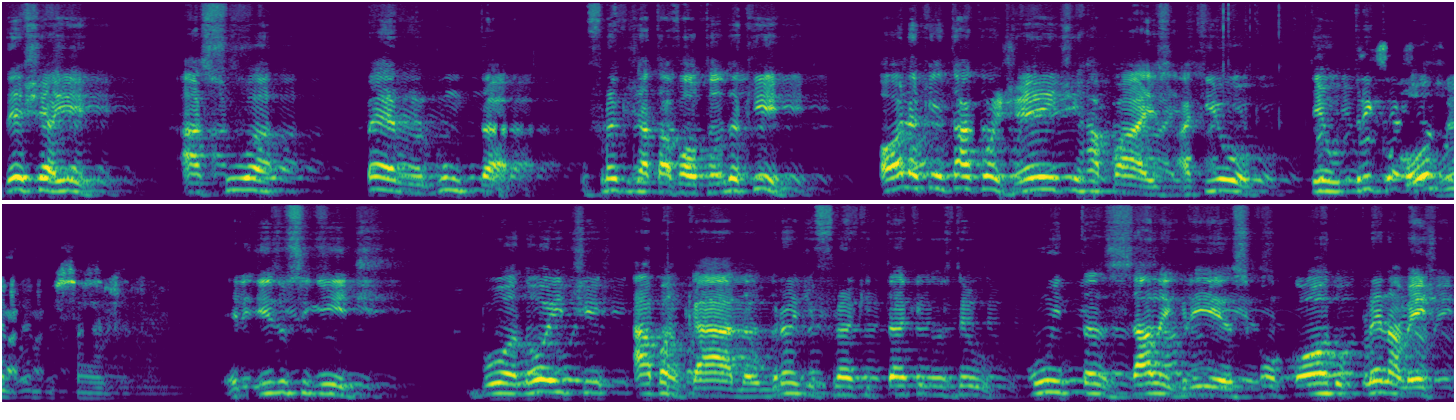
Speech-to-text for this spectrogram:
Deixa aí a sua pergunta. O Frank já está voltando aqui. Olha quem está com a gente, rapaz. Aqui o, tem o tricolor. Ele diz o seguinte: Boa noite à bancada. O grande Frank Tanque nos deu muitas alegrias. Concordo plenamente.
